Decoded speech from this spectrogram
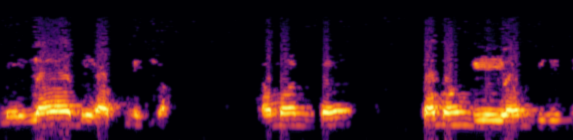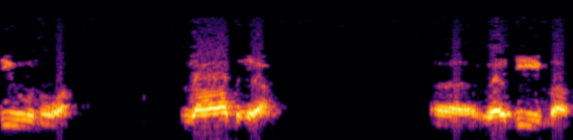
මේ ලාභයක් නිසා. Tamanට Tamanගේ යම් කිසි දියුණුවක් ලාභයක් වැඩිවීමක්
